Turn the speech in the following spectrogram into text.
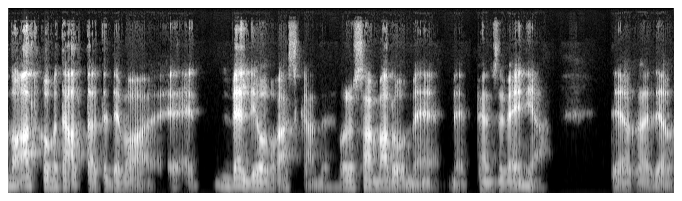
når alt kommer til alt, at det var eh, veldig overraskende. Og det samme da med, med Pennsylvania, der, der,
